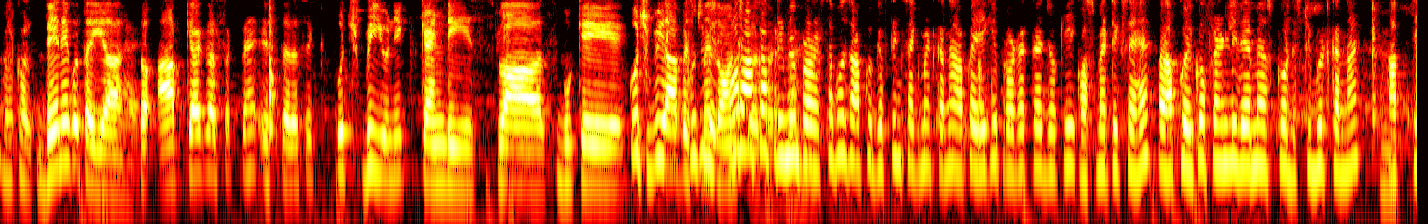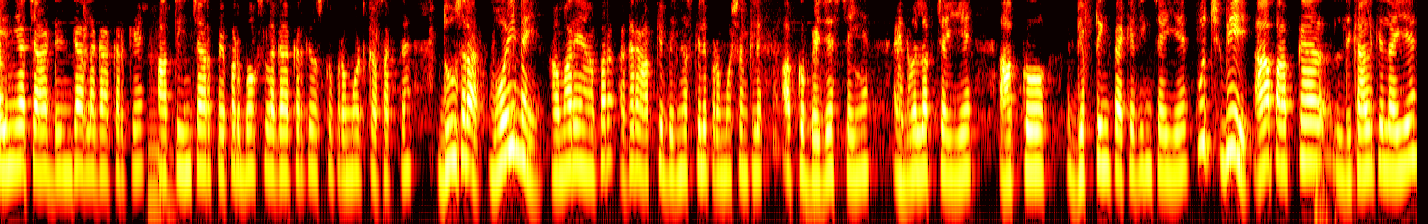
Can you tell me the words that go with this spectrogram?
बिल्कुल। देने को तैयार है। तो आप क्या कर सकते हैं इस तरह से कुछ भी यूनिक कैंडीज फ्लावर्स बुके कुछ भी आप इसमें लॉन्च और कर आपका प्रीमियम प्रोडक्ट सपोज़ आपको गिफ्टिंग सेगमेंट करना है आपका एक ही प्रोडक्ट है जो कि कॉस्मेटिक से है और आपको इको फ्रेंडली वे में उसको डिस्ट्रीब्यूट करना है। हम्म। आप तीन या चार डिंजार लगा करके आप तीन चार पेपर बॉक्स लगा करके उसको प्रमोट कर सकते हैं। दूसरा वही नहीं हमारे यहाँ पर अगर आपके बिज़नेस के लिए प्रमोशन के लिए आपको बेजेस चाहिए एनवलप चाहिए आपको गिफ्टिंग पैकेजिंग चाहिए कुछ भी आप आपका निकाल के लाइए।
